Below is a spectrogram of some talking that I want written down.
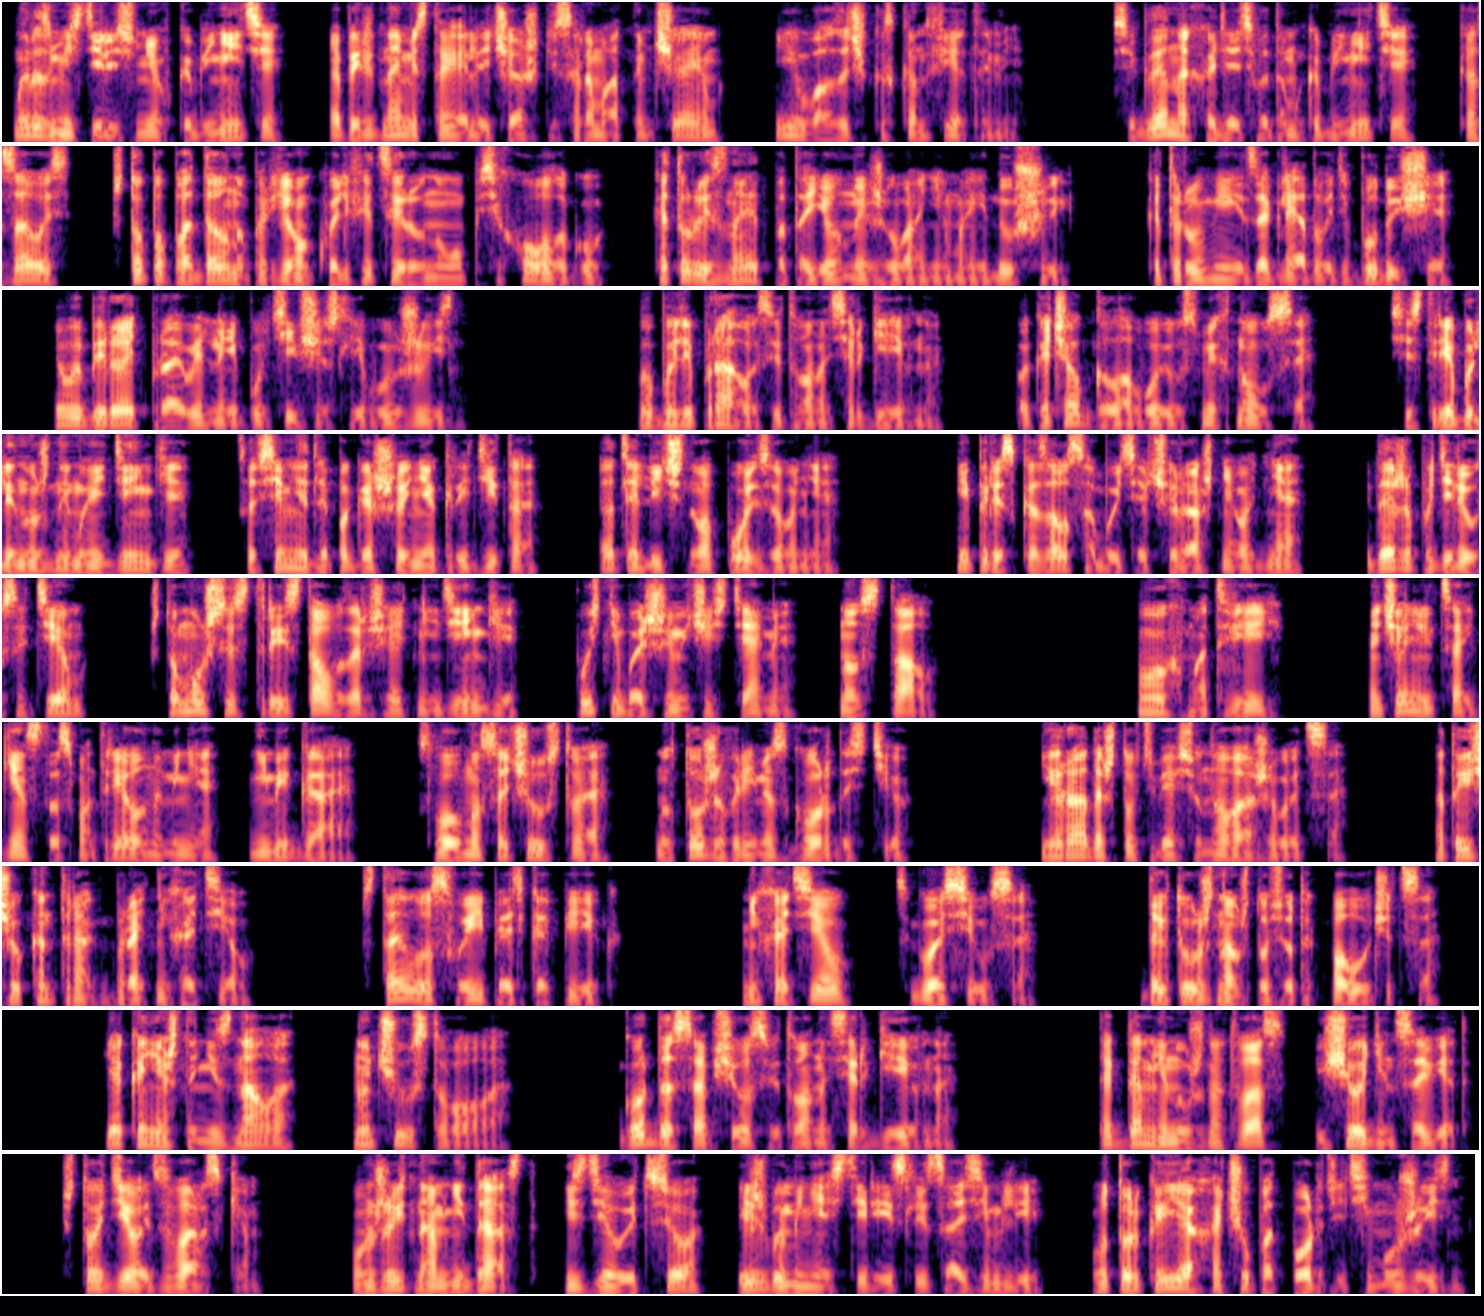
Мы разместились у нее в кабинете, а перед нами стояли чашки с ароматным чаем и вазочка с конфетами. Всегда находясь в этом кабинете, казалось, что попадал на прием к квалифицированному психологу, который знает потаенные желания моей души, который умеет заглядывать в будущее и выбирать правильные пути в счастливую жизнь. Вы были правы, Светлана Сергеевна. Покачал головой и усмехнулся. Сестре были нужны мои деньги совсем не для погашения кредита, а для личного пользования. И пересказал события вчерашнего дня и даже поделился тем, что муж сестры стал возвращать мне деньги, пусть небольшими частями, но стал. Ох, Матвей. Начальница агентства смотрела на меня, не мигая, словно сочувствуя, но в то же время с гордостью. «Я рада, что у тебя все налаживается. А ты еще контракт брать не хотел». Вставила свои пять копеек. «Не хотел», согласился. «Да кто уж знал, что все так получится?» Я, конечно, не знала, но чувствовала. Гордо сообщила Светлана Сергеевна. «Тогда мне нужен от вас еще один совет. Что делать с Варским? Он жить нам не даст и сделает все, лишь бы меня стереть с лица земли. Вот только я хочу подпортить ему жизнь».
